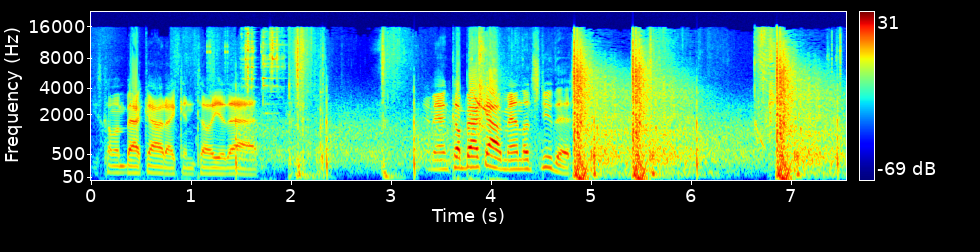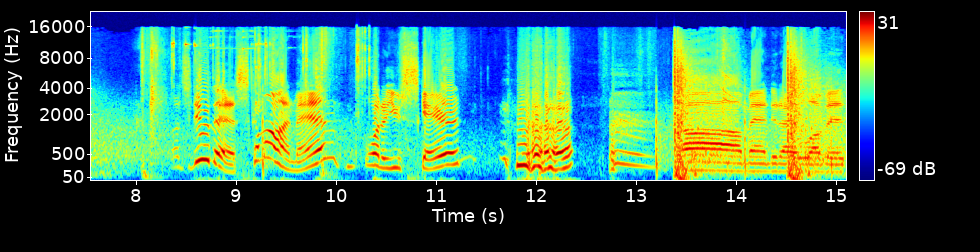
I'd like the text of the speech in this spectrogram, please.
He's coming back out, I can tell you that. Hey, man, come back out, man. Let's do this. Let's do this. Come on, man. What, are you scared? oh, man, did I love it.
